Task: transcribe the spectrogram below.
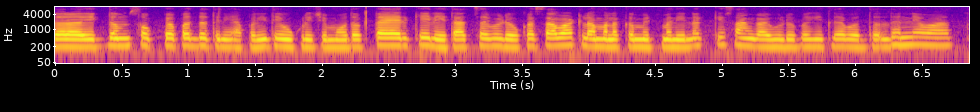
तर एकदम सोप्या पद्धतीने आपण इथे उकडीचे मोदक तयार केलेत. आजचा व्हिडिओ कसा वाटला मला कमेंटमध्ये नक्की सांगा. व्हिडिओ बघितल्याबद्दल धन्यवाद.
